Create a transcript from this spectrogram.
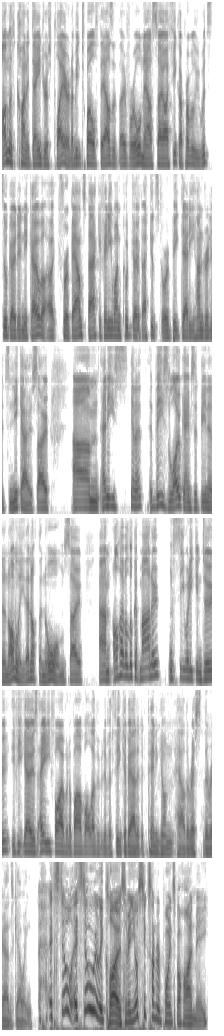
I'm a kind of dangerous player, and I'm in 12,000th overall now. So I think I probably would still go to Nicho for a bounce back. If anyone could go back and score a big daddy 100, it's Nicho. So, um, and he's, you know, these low games have been an anomaly. They're not the norm. So, um, I'll have a look at Manu and see what he can do. If he goes 85 and above, I'll have a bit of a think about it, depending on how the rest of the round's going. It's still, it's still really close. I mean, you're 600 points behind me.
